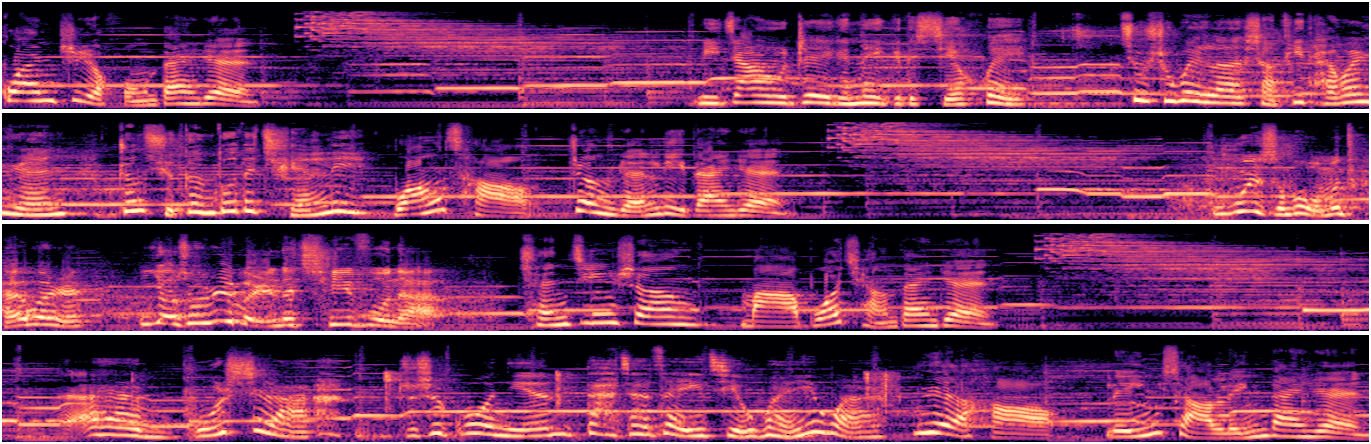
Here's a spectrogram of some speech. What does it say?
关志宏担任。你加入这个那个的协会，就是为了想替台湾人争取更多的权利。王草郑仁利担任。为什么我们台湾人要受日本人的欺负呢？陈金生、马伯强担任。哎，不是啦，只是过年大家在一起玩一玩，越好。林小玲担任。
